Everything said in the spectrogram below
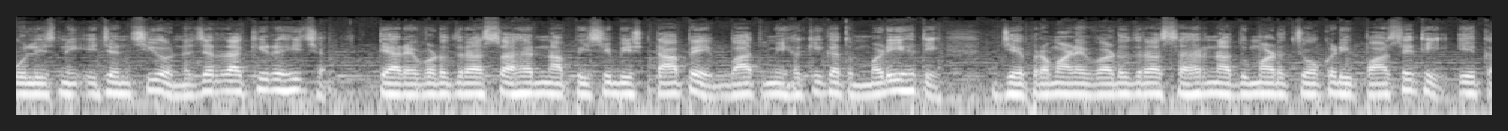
પોલીસની એજન્સીઓ નજર રાખી રહી છે. ત્યારે વડોદરા શહેરના પીસીબી સ્ટાફે બાતમી હકીકત મળી હતી, જે પ્રમાણે વડોદરા શહેરના દુમાળ ચોકડી પાસેથી એક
